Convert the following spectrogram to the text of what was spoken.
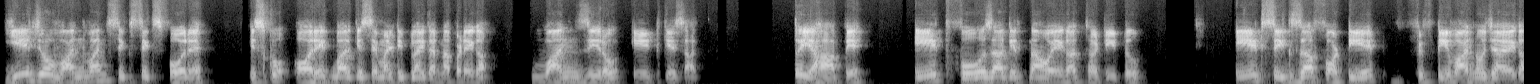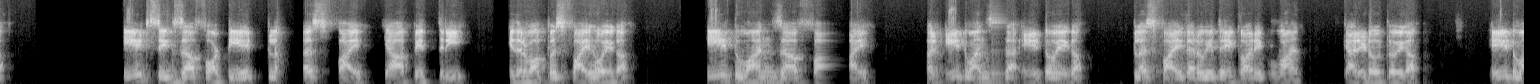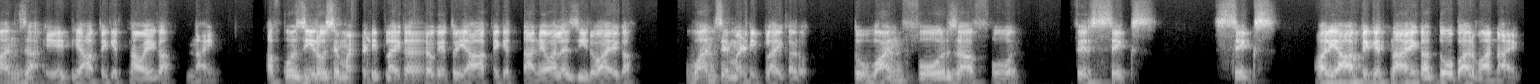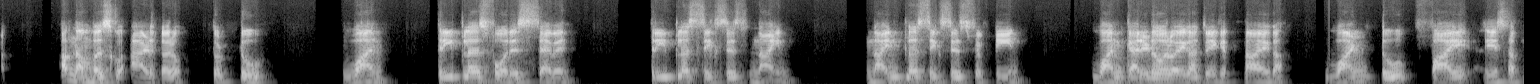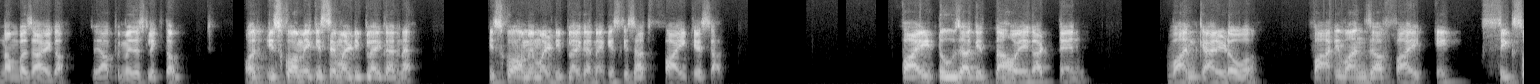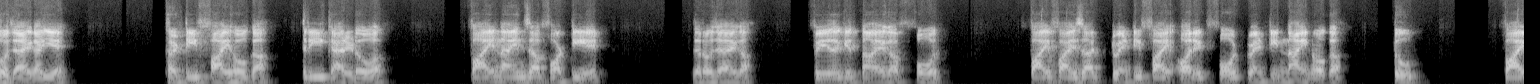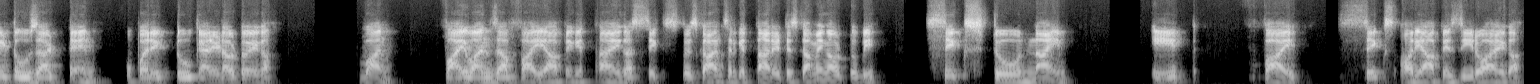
ये जो one one six six four है इसको और एक बार किससे मल्टीप्लाई करना पड़ेगा? 108 के साथ। तो यहाँ पे एट फोर जा कितना होएगा? 32 एट सिक्स जा 48 51 हो जाएगा। एट सिक्स जा 48 प्लस फाइव यहाँ पे थ्री इधर वापस फाइव होएगा। एट वन जा फाइव पर एट वन जा एट होएगा। प्लस फाइव करोगे तो एक और एक वन कैरिड आउट होएगा। एट वन जा एट यहाँ पे कितना होएगा? नाइन आपको ज़ीरो से मल्टीप्लाई करोगे तो यहाँ पे कितना आने वाला है? ज़ीरो आएगा। वन से मल्टीप्लाई करो। तो वन फोर जा फोर फिर सिक्स सिक्स और यहाँ पे कितना आएगा? दो बार वन आएगा। अब नंबर्स को ऐड करो। तो two one three plus four is seven three plus six is nine nine plus six is fifteen one carried over होएगा तो ये कितना आएगा? वन, टू, फाइव, ये सब नंबर्स आएगा। तो यहाँ पे मैं जस्ट लिखता हूँ। और इसको हमें किससे मल्टीप्लाई करना है? इसको हमें मल्टीप्लाई करना है किसके साथ? फाइव के साथ। फाइव टू जा कितना होएगा? Ten one carried over five one जा फाइव एक सिक्स हो जाएगा ये। थर्टी फाइव होगा। Three carried over five nine जा फोर्टी एट इधर हो जाएगा। फिर इधर कितना होएगा फोर फाइव फाइव जा ट्वेंटी फाइव और एक फोर ट्वेंटी नाइन होगा टू फाइव टू जा टेन ऊपर एक टू कैरिड आउट होएगा वन फाइव वन जा फाइव यहाँ पे कितना आएगा सिक्स तो इसका आंसर कितना आ रहा it is coming out to be six two nine eight five six और यहाँ पे ज़ीरो आएगा.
